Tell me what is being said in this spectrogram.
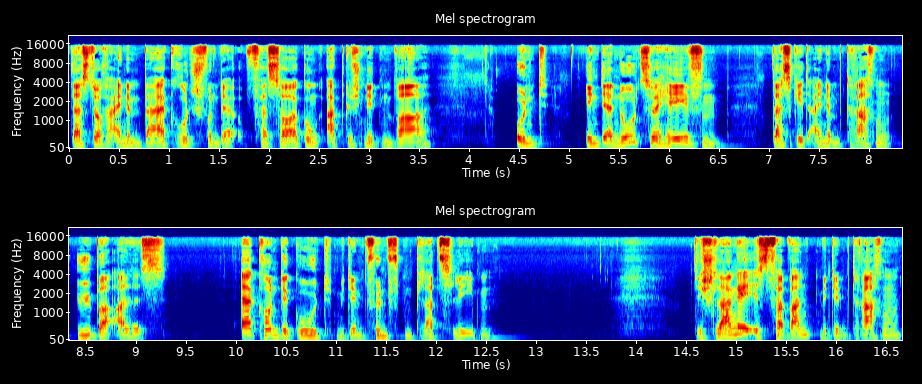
das durch einen Bergrutsch von der Versorgung abgeschnitten war, und in der Not zu helfen, das geht einem Drachen über alles. Er konnte gut mit dem fünften Platz leben. Die Schlange ist verwandt mit dem Drachen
